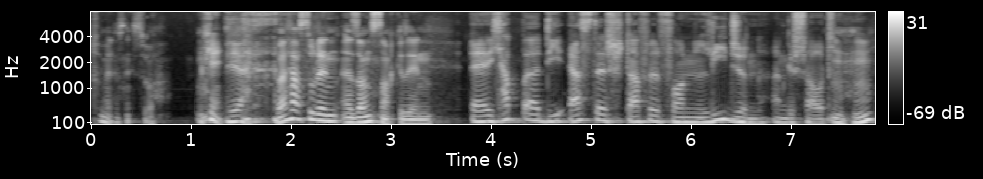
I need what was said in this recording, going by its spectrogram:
Tun wir das nächste Woche. Okay. Ja. Was hast du denn äh, sonst noch gesehen? Äh, ich habe äh, die erste Staffel von Legion angeschaut. Mhm.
